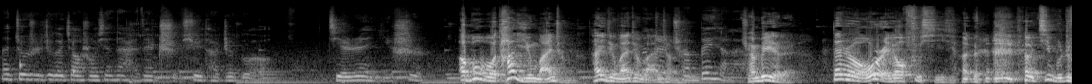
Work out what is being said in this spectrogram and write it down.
那就是这个教授现在还在持续他这个接任仪式，啊？不不，他已经完成了，他已经完全完成了，全背下来了。全背下来了。但是偶尔要复习一下，要记不住。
